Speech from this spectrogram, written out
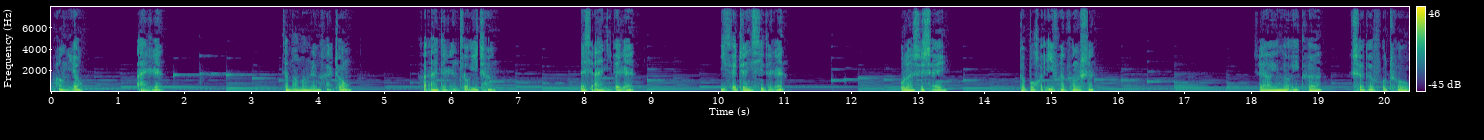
朋友、爱人，在茫茫人海中，和爱的人走一程。那些爱你的人，你最珍惜的人，无论是谁，都不会一帆风顺。只要拥有一颗舍得付出、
